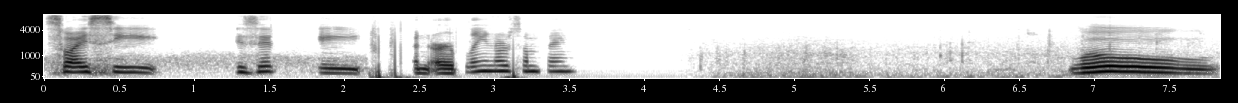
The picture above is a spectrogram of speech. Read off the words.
So I see is it a an airplane or something? Whoa.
